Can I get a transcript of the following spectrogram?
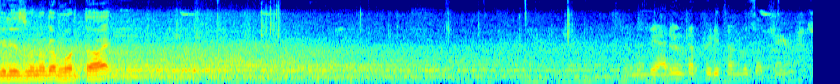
গ্রিসগুলোকে ভরতে হয়। বিয়ারিংটা ফ্রি থাকবে সবসময়।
